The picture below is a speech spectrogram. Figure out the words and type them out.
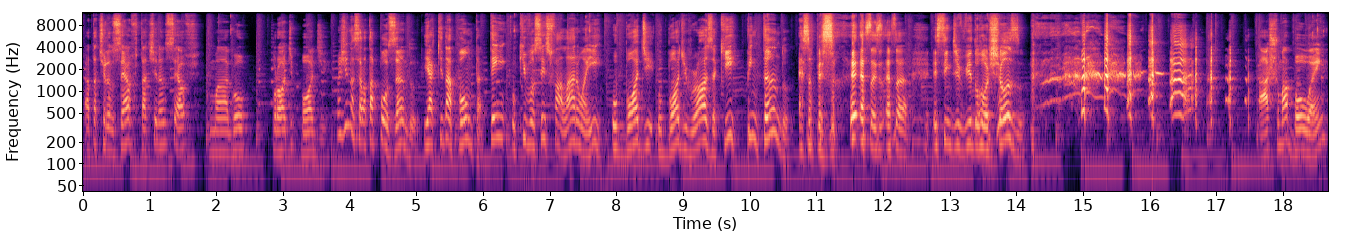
Ela tá tirando selfie? Tá tirando selfie. Uma GoPro de bode. Imagina se ela tá posando e aqui na ponta tem o que vocês falaram aí, o bode, o bode rosa aqui, pintando essa pessoa, essa, essa, esse indivíduo rochoso. Acho uma boa, hein?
